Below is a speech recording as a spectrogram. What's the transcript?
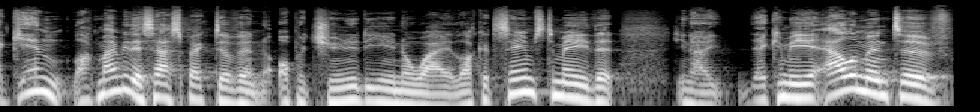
again, like maybe this aspect of an opportunity in a way. Like it seems to me that, you know, there can be an element of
